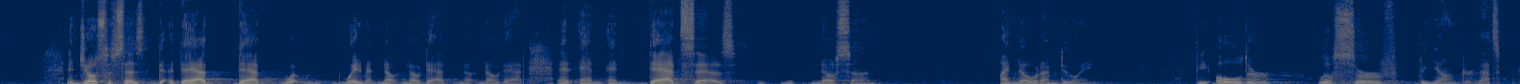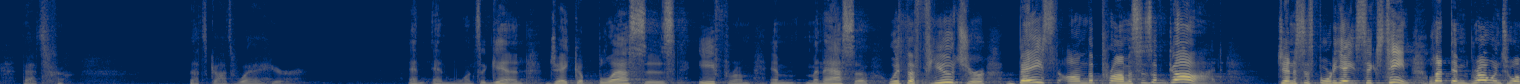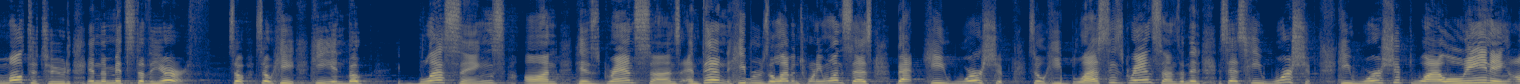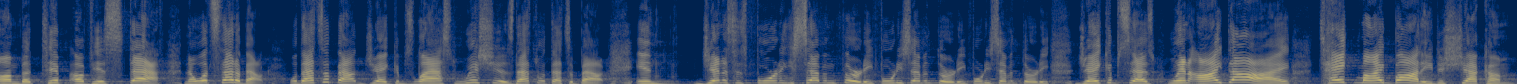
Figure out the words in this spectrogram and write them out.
And Joseph says, Dad, Dad, what, wait a minute. No, no, Dad. No, no Dad. And, and, and Dad says, No, son. I know what I'm doing. The older will serve the younger. That's, that's, That's God's way here. And, and once again, Jacob blesses Ephraim and Manasseh with a future based on the promises of God. Genesis 48 16, let them grow into a multitude in the midst of the earth. So, so he, he invoked blessings on his grandsons. And then hebrews 11 21 says that he worshiped. So he blessed his grandsons and then it says he worshiped. He worshiped while leaning on the tip of his staff. Now what's that about? Well that's about jacob's last wishes. That's what that's about. In Genesis 47 30, 47 30, 47 30, Jacob says, When I die, take my body to Shechem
